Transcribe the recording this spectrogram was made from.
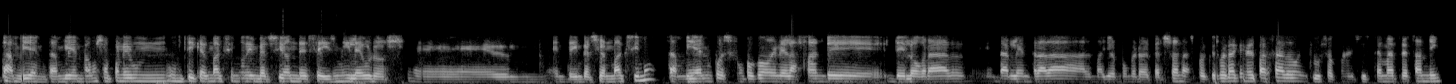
También, también. Vamos a poner un, ticket máximo de inversión de 6.000 euros eh, de inversión máximo. También, pues, un poco en el afán de, lograr darle entrada al mayor número de personas. Porque es verdad que en el pasado, incluso con el sistema de prefunding,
